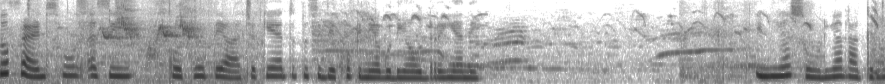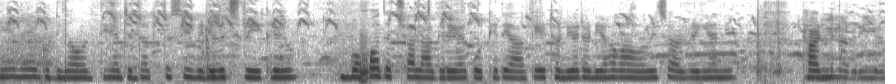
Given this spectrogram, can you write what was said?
ਸੋ ਫਰੈਂਡਸ ਹੁਣ ਅਸੀਂ ਕੋਠੇ ਉੱਤੇ ਆ ਚੁੱਕੇ ਹਾਂ ਤੇ ਤੁਸੀਂ ਦੇਖੋ ਕਿੰਨੀਆਂ ਗੁੱਡੀਆਂ ਉੱਡ ਰਹੀਆਂ ਨੇ। ਇੰਨੀਆਂ ਸੋਹਣੀਆਂ ਲੱਗ ਰਹੀਆਂ ਨੇ ਗੁੱਡੀਆਂ ਉੱਡਦੀਆਂ ਜਿੱਦਾਂ ਕਿ ਤੁਸੀਂ ਵੀਡੀਓ ਵਿੱਚ ਦੇਖ ਰਹੇ ਹੋ। ਬਹੁਤ ਅੱਛਾ ਲੱਗ ਰਿਹਾ ਹੈ ਕੋਠੇ ਤੇ ਆ ਕੇ ਠੰਡੀਆਂ ਠੰਡੀਆਂ ਹਵਾਵਾਂ ਵੀ ਚੱਲ ਰਹੀਆਂ ਨੇ। ਠੰਡ ਲੱਗ ਰਹੀ ਹੈ?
